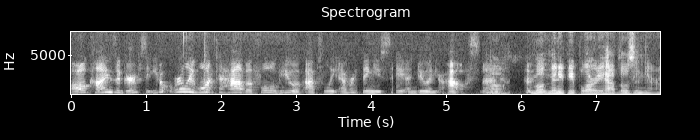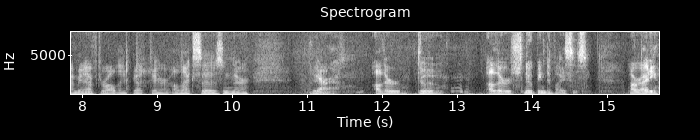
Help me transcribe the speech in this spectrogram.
all kinds of groups that you don't really want to have a full view of absolutely everything you say and do in your house, man. Oh, many people already have those in there. I mean, after all, they've got their Alexas and their their Yeah. other de- other snooping devices. Alrighty.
